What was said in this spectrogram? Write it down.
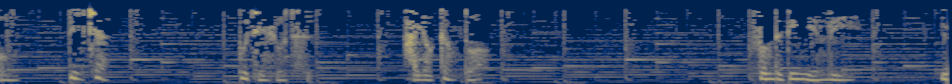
洪、地震，不仅如此，还有更多。风的低吟里，雨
